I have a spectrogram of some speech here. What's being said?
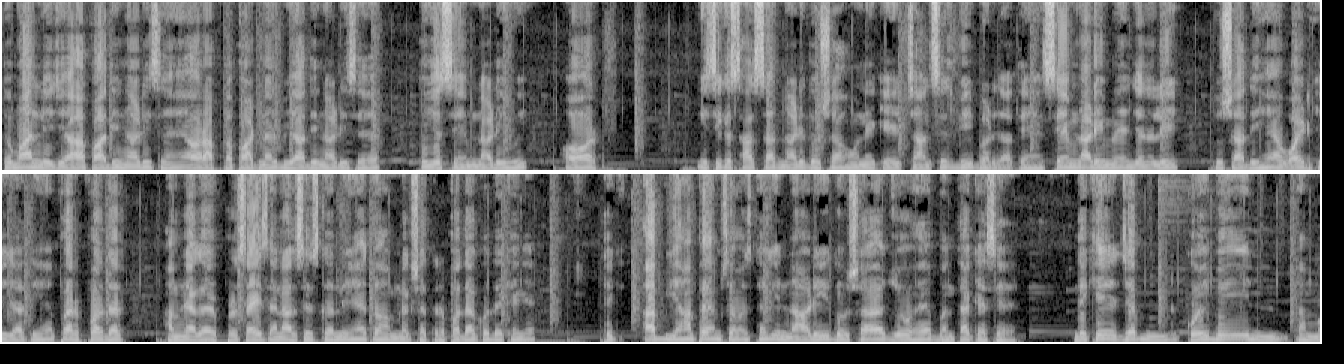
तो मान लीजिए आप आधी नाड़ी से हैं और आपका पार्टनर भी आधी नाड़ी से है तो ये सेम नाड़ी हुई और इसी के साथ साथ नाड़ी दोषा होने के चांसेस भी बढ़ जाते हैं। सेम नाड़ी में जनरली जो शादी है अवॉइड की जाती हैं, पर फर्दर हमने अगर प्रोसाइज एनालिसिस करनी है तो हम नक्षत्र पदा को देखेंगे। ठीक, अब यहाँ पे हम समझते हैं कि नाड़ी दोषा जो है, बनता कैसे है? देखिए, जब कोई भी हम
